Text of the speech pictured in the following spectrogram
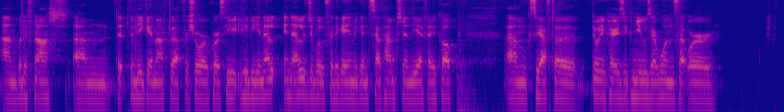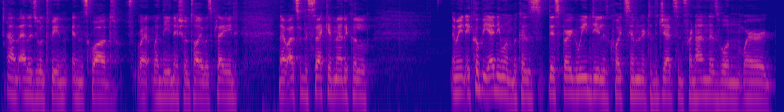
Um, but if not, um, the, the league game after that for sure. Of course, he, he'll be inel- ineligible for the game against Southampton in the FA Cup because um, you have to. The only players you can use are ones that were um, eligible to be in, in the squad when the initial tie was played. Now, as for the second medical. I mean, it could be anyone because this Bergwijn deal is quite similar to the Gedson Fernandes one, where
